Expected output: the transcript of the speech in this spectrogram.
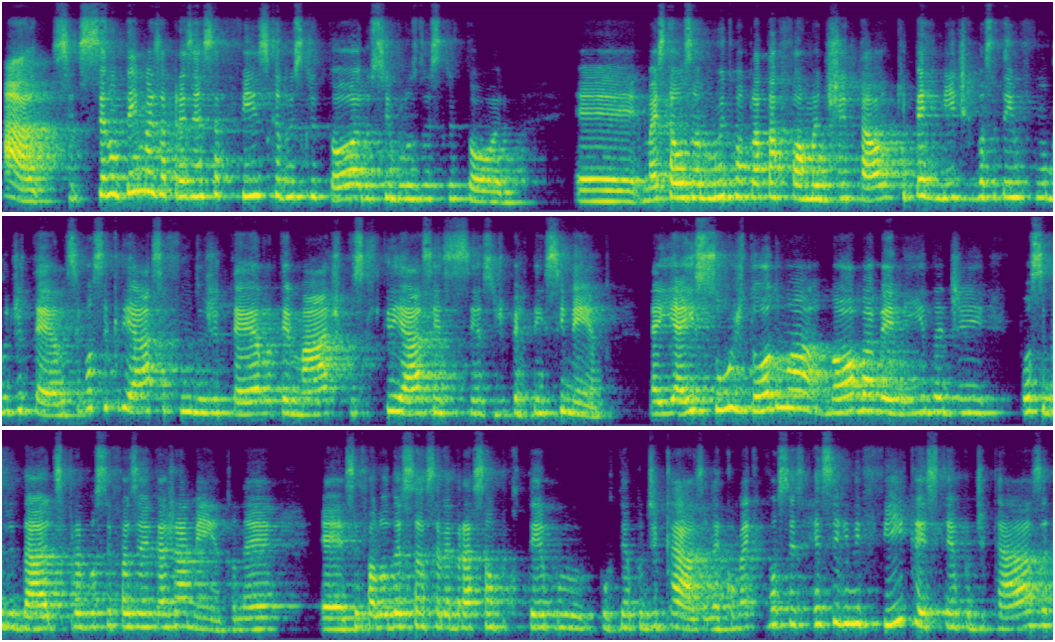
ah, você não tem mais a presença física do escritório, os símbolos do escritório é, mas está usando muito uma plataforma digital que permite que você tenha um fundo de tela. Se você criasse fundos de tela temáticos que criassem esse senso de pertencimento, né, e aí surge toda uma nova avenida de possibilidades para você fazer o engajamento, né? É, você falou dessa celebração por tempo, por tempo de casa, né? Como é que você ressignifica esse tempo de casa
